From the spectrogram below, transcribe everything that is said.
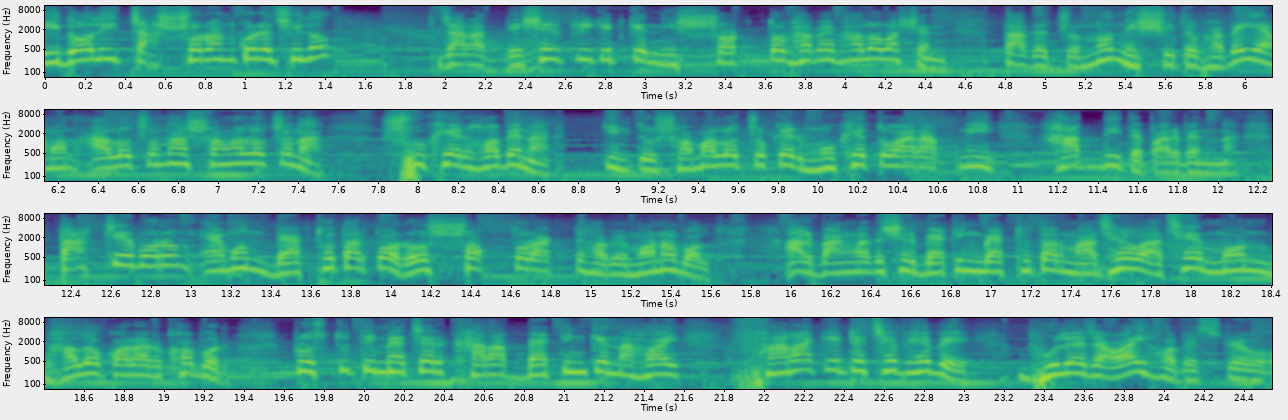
এই দলই চারশো রান করেছিল? যারা দেশের ক্রিকেটকে নিঃশর্তভাবে ভালোবাসেন, তাদের জন্য নিশ্চিতভাবেই এমন আলোচনা সমালোচনা সুখের হবে না। কিন্তু সমালোচকের মুখে তো আর আপনি হাত দিতে পারবেন না। তার চেয়ে বরং এমন ব্যর্থতার পরও শক্ত রাখতে হবে মনোবল। আর বাংলাদেশের ব্যাটিং ব্যর্থতার মাঝেও আছে মন ভালো করার খবর। প্রস্তুতি ম্যাচের খারাপ ব্যাটিংকে না হয় ফাঁড়া কেটেছে ভেবে ভুলে যাওয়াই হবে শ্রেয়।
